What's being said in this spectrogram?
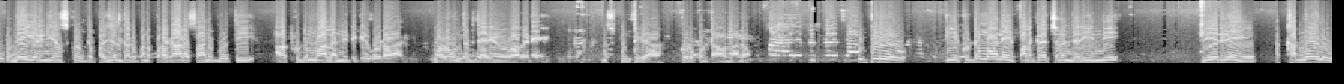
ఉదయగిరి నియోజకవర్గ ప్రజల తరపున ప్రగాఢ సానుభూతి ఆ కుటుంబాలన్నిటికీ కూడా భగవంతుడు ధైర్యం ఇవ్వాలని స్ఫూర్తిగా కోరుకుంటా ఉన్నాను. ఇప్పుడు ఈ కుటుంబాన్ని పలకరించడం జరిగింది. వీరిని కర్నూలు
